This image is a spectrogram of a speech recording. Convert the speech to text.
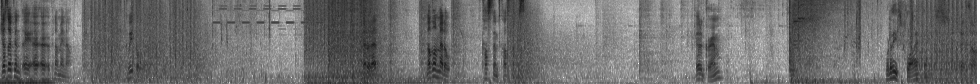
Just open. Uh, uh, uh, open up main now. Can we bubble? Metal dead. Another one metal. Customs. Customs. Go to Grim. What are these fly things? That's um.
